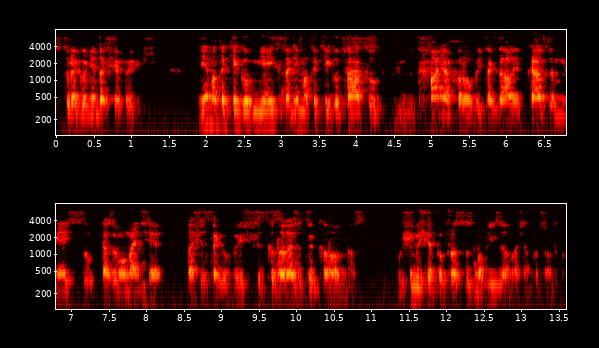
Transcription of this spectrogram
z którego nie da się wyjść. Nie ma takiego miejsca, nie ma takiego czasu trwania choroby i tak dalej. W każdym miejscu, w każdym momencie da się z tego wyjść. Wszystko zależy tylko od nas. Musimy się po prostu zmobilizować na początku.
